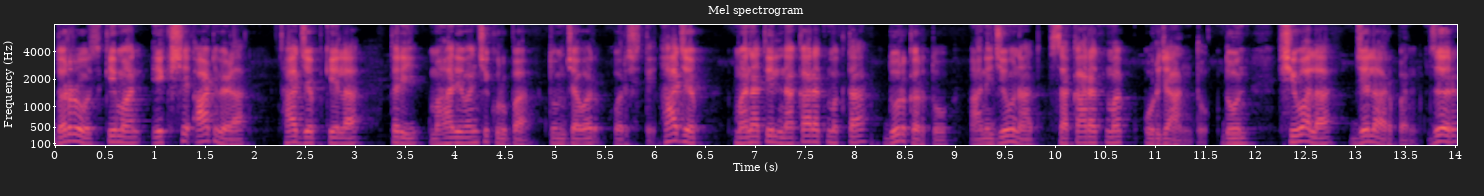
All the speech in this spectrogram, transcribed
दररोज किमान एकशे आठ वेळा हा जप केला तरी महादेवांची कृपा तुमच्यावर वर्षते. हा जप मनातील नकारात्मकता दूर करतो आणि जीवनात सकारात्मक ऊर्जा आणतो. दोन शिवाला जल अर्पण. जर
